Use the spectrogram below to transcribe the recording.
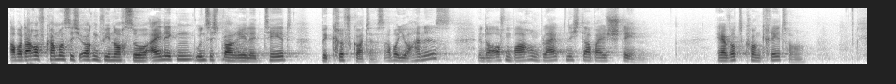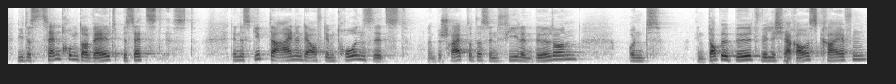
aber darauf kann man sich irgendwie noch so einigen. Unsichtbare Realität, Begriff Gottes. Aber Johannes in der Offenbarung bleibt nicht dabei stehen. Er wird konkreter, wie das Zentrum der Welt besetzt ist. Denn es gibt da einen, der auf dem Thron sitzt. Dann beschreibt er das in vielen Bildern und ein Doppelbild will ich herausgreifen.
